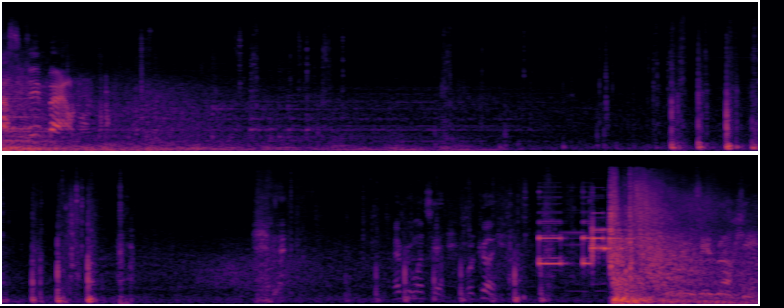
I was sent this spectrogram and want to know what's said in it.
Gas inbound. Everyone's in. We're good. Using rocket.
